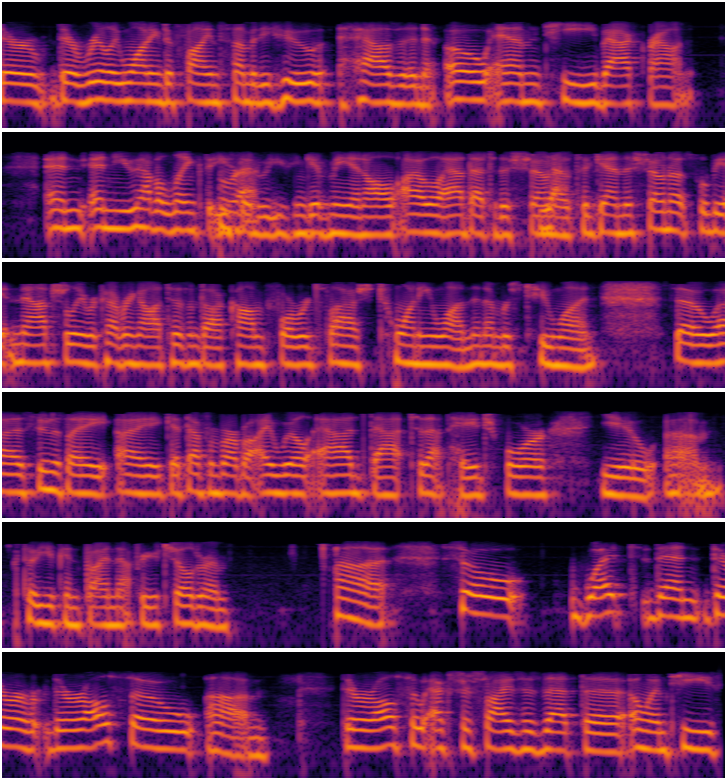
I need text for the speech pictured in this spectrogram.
they're they're really wanting to find somebody who has an OMT background and and you have a link that you Correct. said you can give me, and I'll I will add that to the show yes. notes. Again, the show notes will be at naturallyrecoveringautism.com forward slash 21. The number's 21. So uh, as soon as I, I get that from Barbara, I will add that to that page for you, um, so you can find that for your children. Uh, so what then? There are there are also um, there are also exercises that the OMTs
